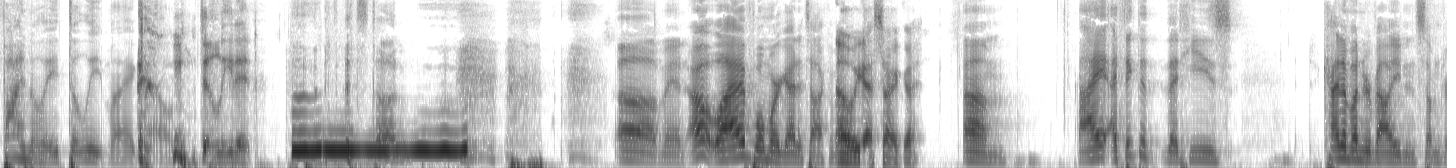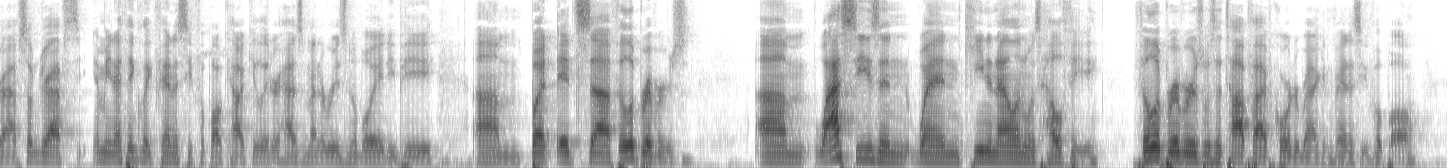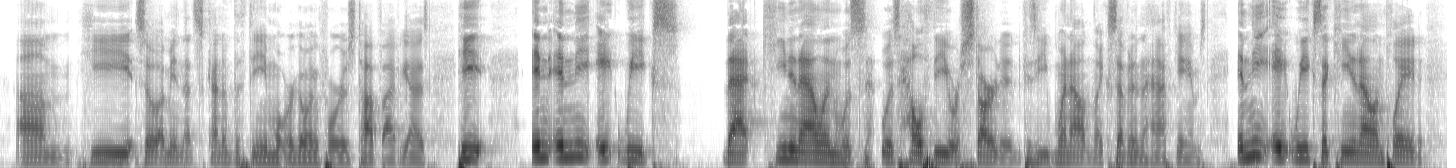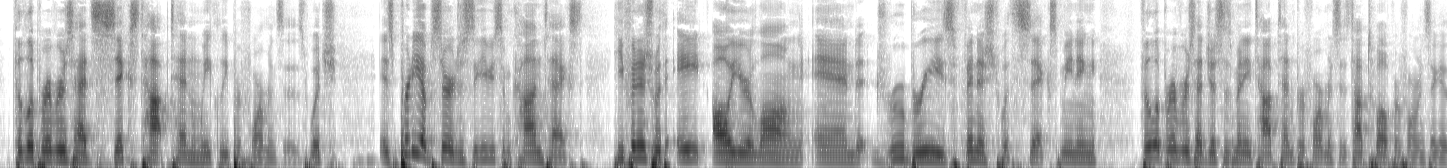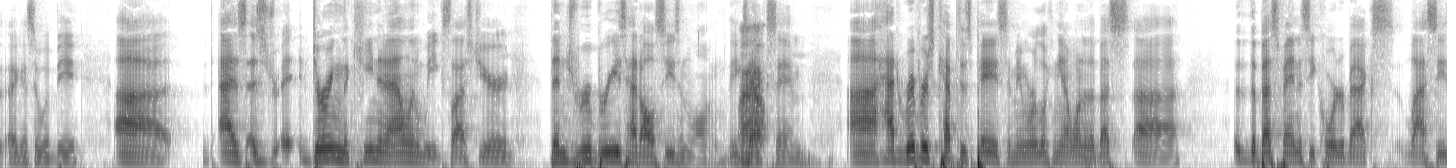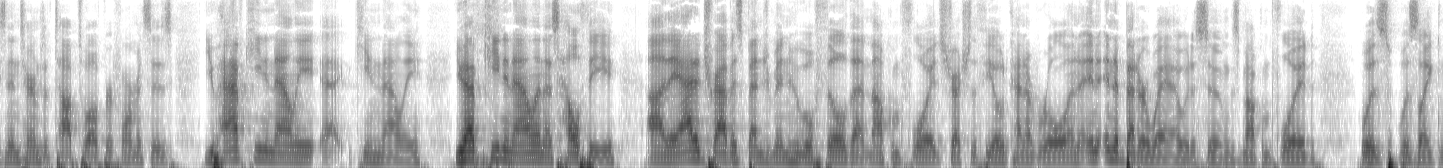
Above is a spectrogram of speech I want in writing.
finally delete my account. delete it. it's done. oh man. Oh well, I have one more guy to talk about. Oh yeah, sorry. Go ahead. Um, I I think that that he's kind of undervalued in some drafts. Some drafts, I mean, I think like Fantasy Football Calculator has him at a reasonable ADP, um, but it's uh, Philip Rivers. Um, last season, when Keenan Allen was healthy, Philip Rivers was a top five quarterback in fantasy football. Um, he so I mean that's kind of the theme. What we're going for is top five guys. He in in the eight weeks that Keenan Allen was was healthy or started because he went out in like seven and a half games. In the eight weeks that Keenan Allen played, Philip Rivers had six top ten weekly performances, which is pretty absurd. Just to give you some context, he finished with eight all year long, and Drew Brees finished with six, meaning Philip Rivers had just as many top ten performances, top twelve performances, I guess, I guess it would be, uh, as as during the Keenan Allen weeks last year than Drew Brees had all season long. The exact Wow. same. Uh, had Rivers kept his pace, I mean, we're looking at one of the best, uh, the best fantasy quarterbacks last season in terms of top twelve performances. You have Keenan Allen, uh, Keenan Allen. You have Keenan Allen as healthy. Uh, they added Travis Benjamin, who will fill that Malcolm Floyd stretch the field kind of role, and in, in a better way, I would assume, because Malcolm Floyd was was like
